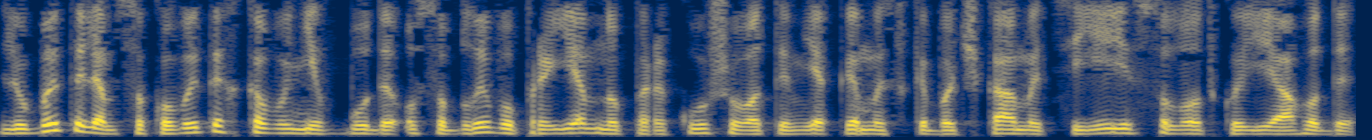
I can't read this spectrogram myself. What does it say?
любителям соковитих кавунів буде особливо приємно перекушувати м'якими скибочками цієї солодкої ягоди.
